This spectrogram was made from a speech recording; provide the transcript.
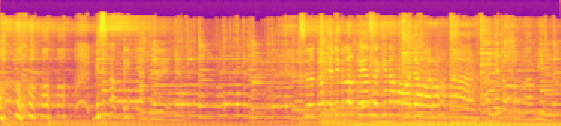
Oh, di sampingnya ceweknya. Keluarga yang sakinah mawadah warahmah. Amin Allahumma amin.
